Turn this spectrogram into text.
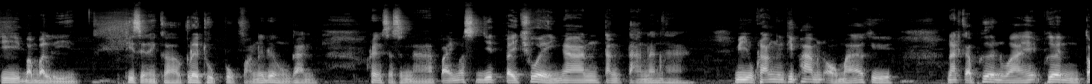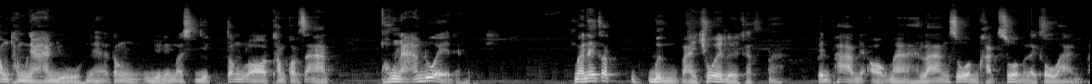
ที่บัมบาลีที่เซเนกัลก็เลยถูกปลูกฝังในเรื่องของการเคร่งศาสนาไปมัสยิดไปช่วยงานต่าง ๆนานา มีอยู่ครั้งหนึ่งที่ภาพมันออกมาก็คือ นัดกับเพื่อนไว้เพื่อนต้องทำงานอยู่นะฮะต้องอยู่ในมัสยิดต้องรอทำความสะอาดห้องน้ำด้วยนะมันนี่ก็บึ่งไปช่วยเลยครับ เป็นภาพเนี่ยออกมาล้างส้วมขัดส้วมอะไรก็ว่านไป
